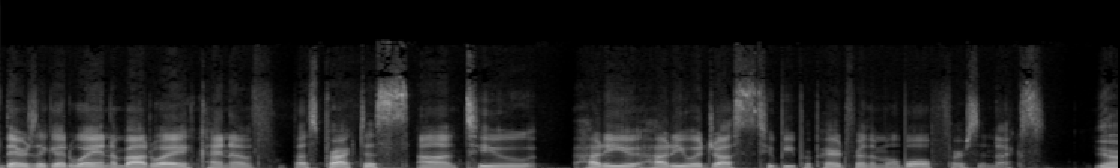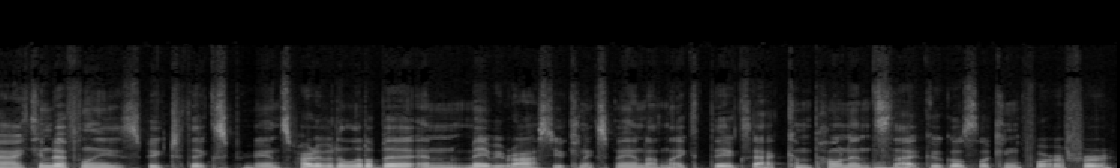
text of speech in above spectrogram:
there's a good way and a bad way, kind of best practice uh, to how do you how do you adjust to be prepared for the mobile first index? Yeah, I can definitely speak to the experience part of it a little bit, and maybe Ross, you can expand on like the exact components mm-hmm. that Google's looking for for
